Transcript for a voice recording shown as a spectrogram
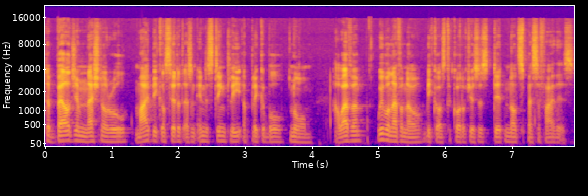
the Belgium national rule might be considered as an indistinctly applicable norm. However, we will never know because the Court of Justice did not specify this.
